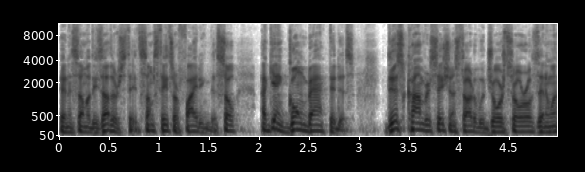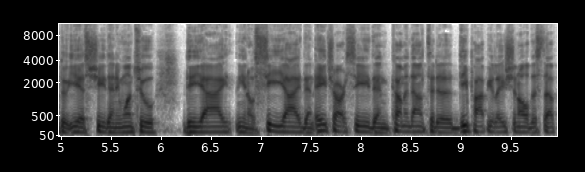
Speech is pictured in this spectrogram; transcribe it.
than in some of these other states. Some states are fighting this. So again, going back to this, this conversation started with George Soros, then it went to ESG, then it went to DI, you know, CEI, then HRC, then coming down to the depopulation, all this stuff.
